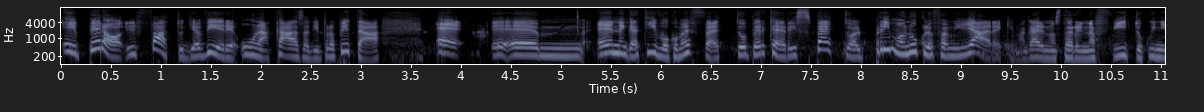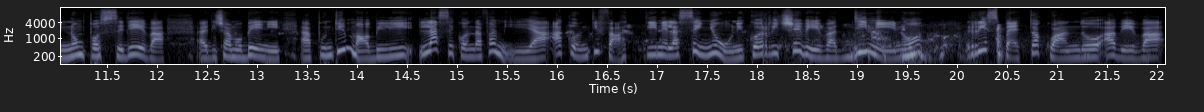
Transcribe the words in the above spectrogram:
e però il fatto di avere una casa di proprietà è è, è, negativo come effetto perché rispetto al primo nucleo familiare che magari non stava in affitto, quindi non possedeva eh, diciamo beni appunto immobili, la seconda famiglia a conti fatti nell'assegno unico riceveva di meno rispetto a quando aveva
